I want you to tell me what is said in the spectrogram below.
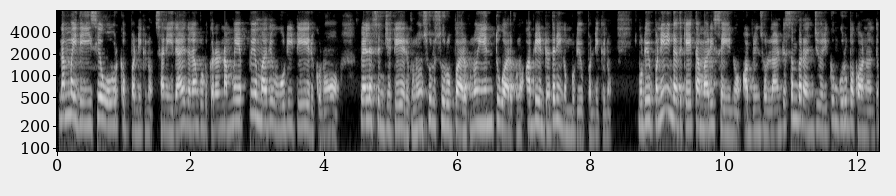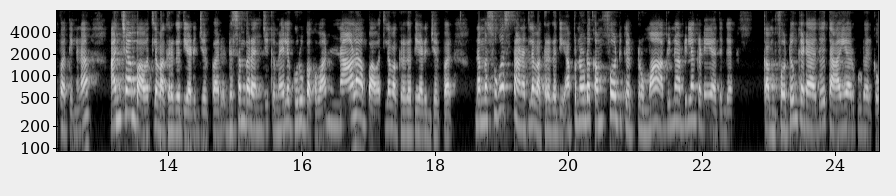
நம்ம இதை ஈஸியா ஓவர் கம் பண்ணிக்கணும். சனி இதெல்லாம் கொடுக்குறாரு நம்ம எப்பயும் மாதிரி ஓடிட்டே இருக்கணும். வேலை செஞ்சுட்டே இருக்கணும். சுறுசுறுப்பா இருக்கணும். எந்துவா இருக்கணும். அப்படின்றத நீங்க முடிவு பண்ணிக்கணும். முடிவு பண்ணி நீங்க அதுக்கு ஏத்த மாதிரி செய்யணும் அப்படின்னு சொல்லலாம். டிசம்பர் அஞ்சு வரைக்கும் குரு பகவான் வந்து பாத்தீங்கன்னா அஞ்சாம் பாவத்துல வக்ரகதி அடைஞ்சிருப்பாரு. டிசம்பர் அஞ்சுக்கு மேல குரு பகவான் நாலாம் பாவத்துல வக்ரகதி அடைஞ்சிருப்பார். நம்ம சுகஸ்தானத்துல வக்ரகதி. அப்பனோட கம்ஃபர்ட் கெட்டுருமா? அப்படின்னா அப்படிலாம் கிடையாதுங்க. கம்ஃபர்ட்டும் கிடையாது தாயார் கூட இருக்க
